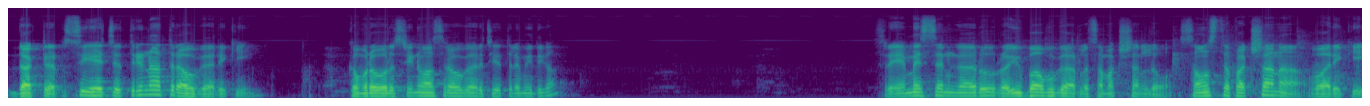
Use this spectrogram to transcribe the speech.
డాక్టర్ సిహెచ్ త్రినాథరావు గారికి కొమరవరు శ్రీనివాసరావు గారి చేతుల మీదుగా శ్రీ ఎంఎస్ఎన్ గారు రవిబాబు గారుల సమక్షంలో సంస్థ పక్షాన వారికి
